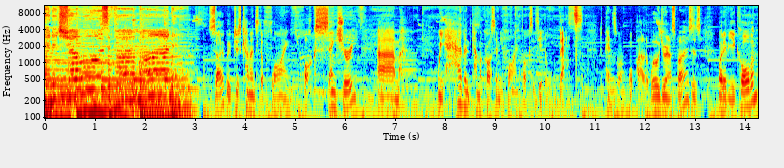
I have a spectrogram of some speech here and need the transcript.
And it shows if I'm on it. So we've just come into the Flying Fox Sanctuary. Um, We haven't come across any flying foxes yet, or bats Depends on what part of the world you're in I suppose, is whatever you call them.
